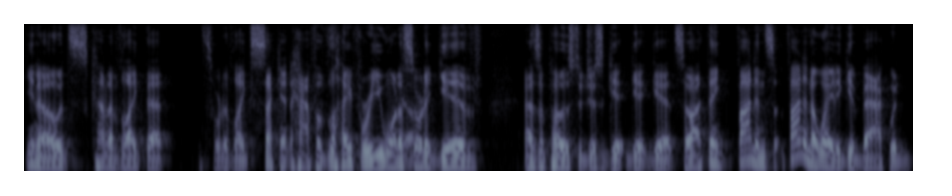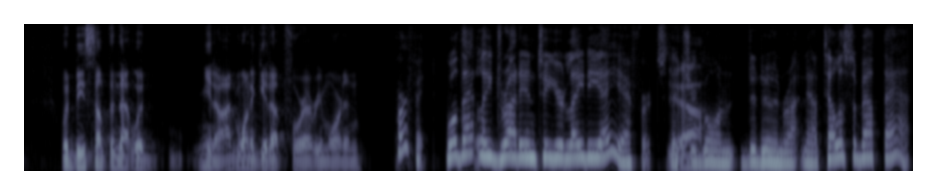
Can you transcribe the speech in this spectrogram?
you know, it's kind of like that sort of like second half of life where you want to sort of give as opposed to just get get get. So I think finding finding a way to give back would would be something that would you know I'd want to get up for every morning. Perfect. Well, that leads right into your Lady A efforts that Yeah. you're going to doing right now. Tell us about that.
